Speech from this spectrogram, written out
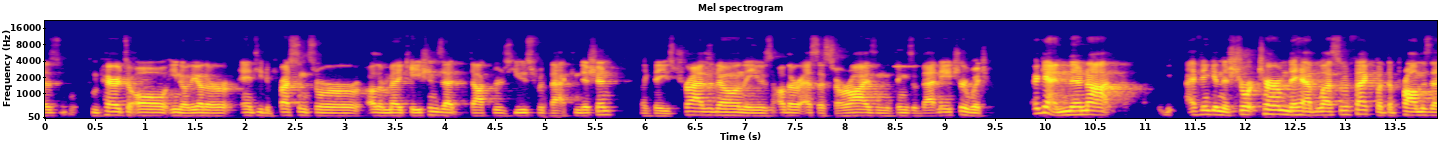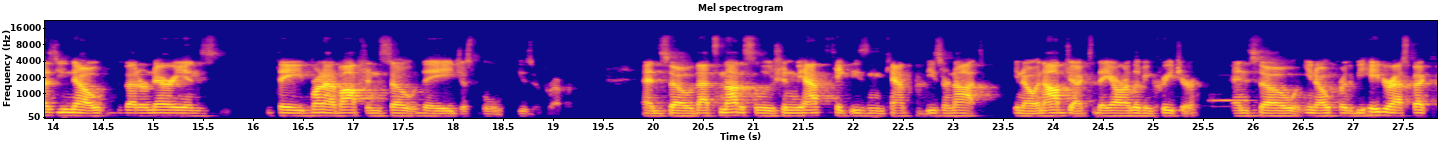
as compared to all you know the other antidepressants or other medications that doctors use for that condition like they use trazodone they use other ssris and things of that nature which again they're not i think in the short term they have less of effect but the problem is as you know the veterinarians they run out of options so they just will use it forever and so that's not a solution we have to take these into account these are not you know an object they are a living creature and so you know for the behavior aspect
